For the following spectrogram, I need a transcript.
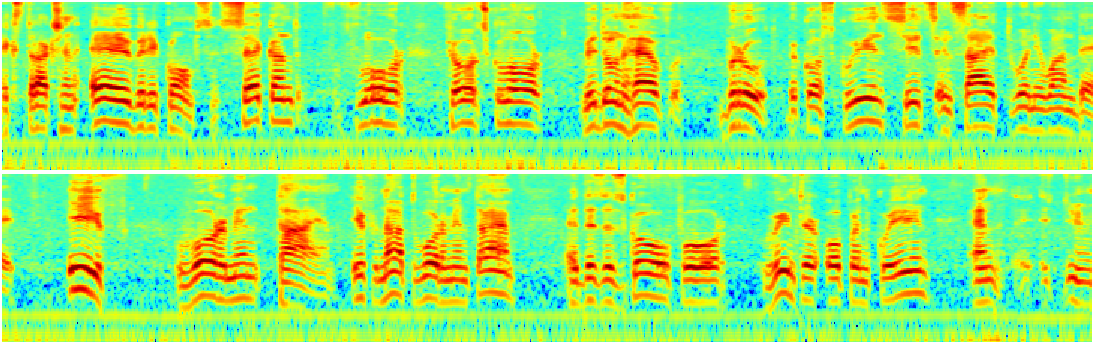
extraction every combs second floor first floor we don't have brood because queen sits inside 21 day if warming time. If not warming time uh, this is go for winter open queen and uh, uh,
